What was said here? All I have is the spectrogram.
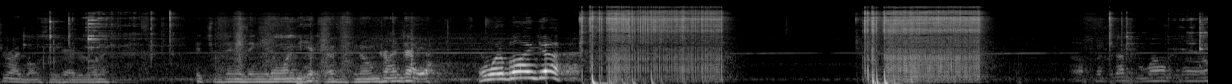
Watch your eyeballs, sweetheart. I don't want to hit you with anything you don't want to be hit with, if you know what I'm trying to tell you. I don't want to blind you. Flip it up and weld it now.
